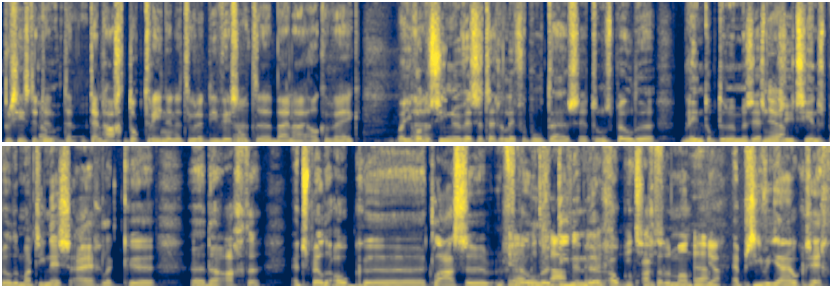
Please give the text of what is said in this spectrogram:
precies de, de, de Ten Hag-doctrine natuurlijk. Die wisselt bijna elke week. Maar je kon het zien in wedstrijd tegen Liverpool thuis. Hè. Toen speelde Blind op de nummer 6 Ja. positie. En dan speelde Martinez eigenlijk daarachter. En toen speelde ook eh Klaassen veel Gravenberg, dienender. Ook iets- achter iets- de man. ja. Ja. En precies wat jij ook zegt.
